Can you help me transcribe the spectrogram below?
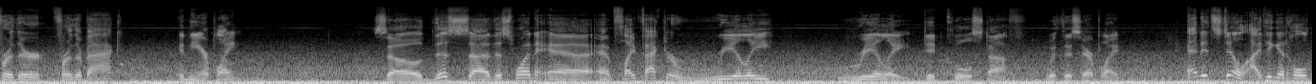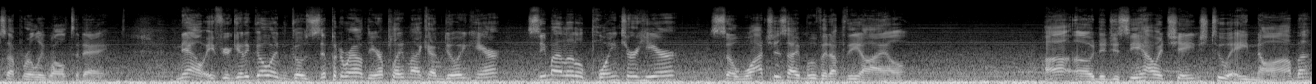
further, further back in the airplane. So this uh, this one uh, at Flight Factor really, really did cool stuff with this airplane. And it still, I think it holds up really well today. Now, if you're gonna go and go zipping around the airplane like I'm doing here, see my little pointer here? So watch as I move it up the aisle. Uh-oh, did you see how it changed to a knob?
